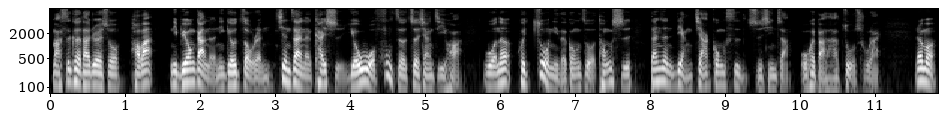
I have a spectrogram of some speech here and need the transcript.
马斯克他就会说：“好吧。”你不用干了，你给我走人。现在呢，开始由我负责这项计划。我呢会做你的工作，同时担任两家公司的执行长。我会把它做出来。那么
